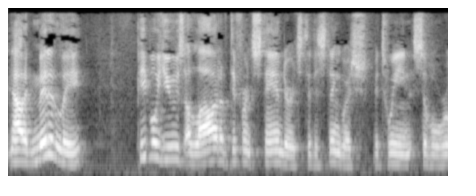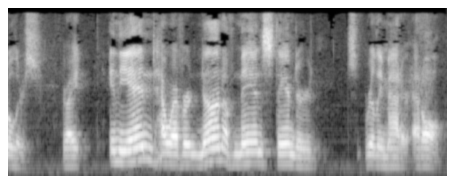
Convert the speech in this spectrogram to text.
Now, admittedly, people use a lot of different standards to distinguish between civil rulers, right? In the end, however, none of man's standards really matter at all.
